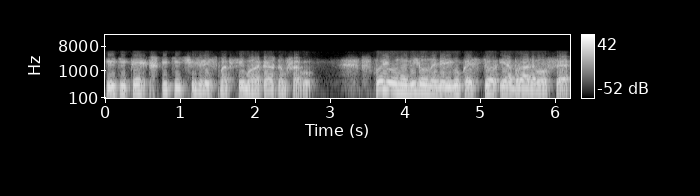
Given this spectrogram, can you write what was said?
и теперь шпики чудились Максиму на каждом шагу. Вскоре он увидел на берегу костер и обрадовался.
